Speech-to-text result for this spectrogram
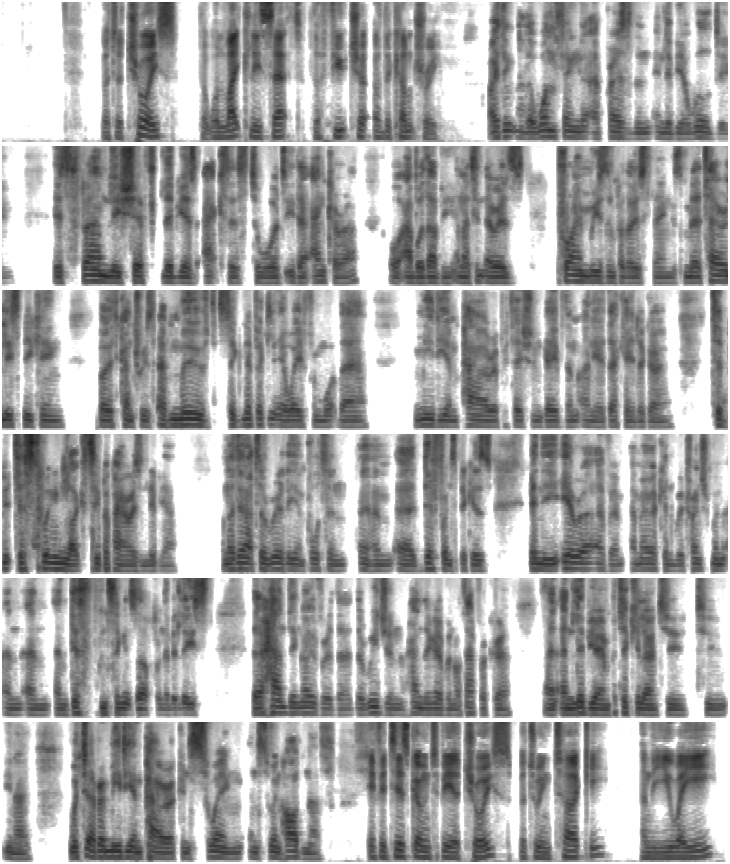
But a choice that will likely set the future of the country. I think that the one thing that a president in Libya will do is firmly shift Libya's axis towards either Ankara or Abu Dhabi. And I think there is prime reason for those things. Militarily speaking, both countries have moved significantly away from what their medium power reputation gave them only a decade ago to, to swinging like superpowers in Libya. And I think that's a really important um, uh, difference because in the era of um, American retrenchment and, and, and distancing itself from the Middle East, they're handing over the, the region, handing over North Africa and, and, Libya in particular to, to, you know, whichever medium power can swing and swing hard enough. If it is going to be a choice between Turkey and the UAE,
